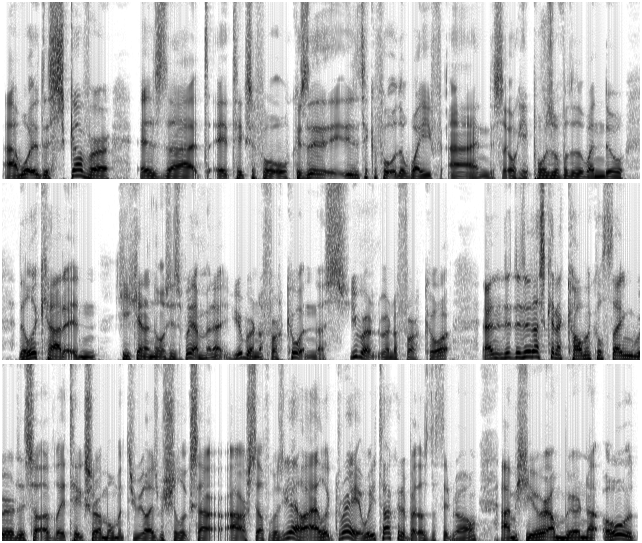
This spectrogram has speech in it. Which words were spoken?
and what they discover is that it takes a photo because they, they take a photo of the wife, and it's like, okay, pose over to the window. They look at it, and he kind of notices, wait a minute, you're wearing a fur coat in this. You weren't wearing a fur coat. And they, they do this kind of comical thing where they sort of like takes her a moment to realize where she looks at, at herself and goes, yeah, I look great. What are you talking about? There's nothing wrong. I'm here. I'm wearing that. Oh,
